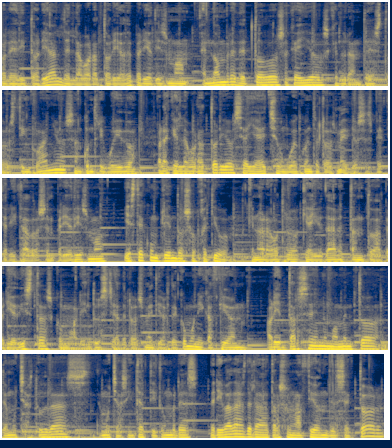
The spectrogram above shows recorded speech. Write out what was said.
Editorial del Laboratorio de Periodismo, en nombre de todos aquellos que durante estos cinco años han contribuido para que el laboratorio se haya hecho un hueco entre los medios especializados en periodismo y esté cumpliendo su objetivo, que no era otro que ayudar tanto a periodistas como a la industria de los medios de comunicación orientarse en un momento de muchas dudas, de muchas incertidumbres, derivadas de la transformación del sector,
